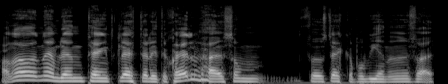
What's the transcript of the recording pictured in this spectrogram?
Han har nämligen tänkt klättra lite själv här som för att sträcka på benen ungefär.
